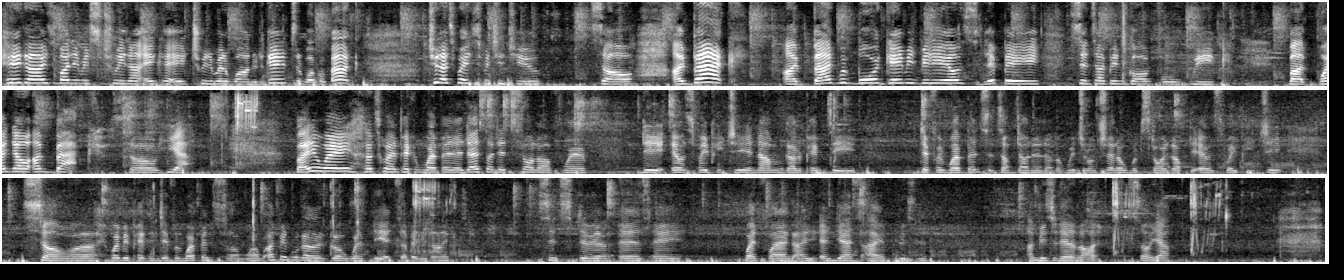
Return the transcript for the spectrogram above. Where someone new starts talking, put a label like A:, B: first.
A: Hey guys, my name is Trina, aka Trina Red One of the Games, and welcome back to Let's Play 2. So, I'm back! I'm back with more gaming videos, slippy, since I've been gone for a week. But right now, I'm back. So, yeah. But anyway, let's go ahead and pick a weapon, and yes, I did start off with the Aerospray PG, and now I'm gonna pick the different weapons since I've done it on the original channel with starting off the Aerospray PG. So, uh, we'll be picking different weapons, so uh, I think we're gonna go with the N-ZAP '89 since there is a red flag, I, and yes, I'm using it. I'm using it a lot, so yeah.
